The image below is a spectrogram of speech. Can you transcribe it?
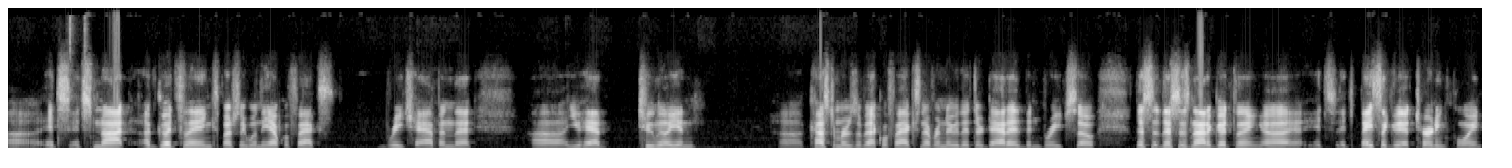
uh, it's it's not a good thing, especially when the Equifax breach happened, that uh, you had two million uh, customers of Equifax never knew that their data had been breached. So this is this is not a good thing. Uh, it's it's basically a turning point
